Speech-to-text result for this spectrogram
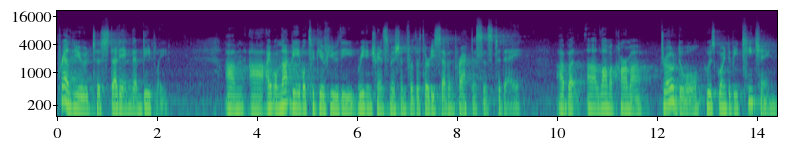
prelude to studying them deeply. Um, uh, I will not be able to give you the reading transmission for the 37 practices today, uh, but uh, Lama Karma Drodul, who is going to be teaching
